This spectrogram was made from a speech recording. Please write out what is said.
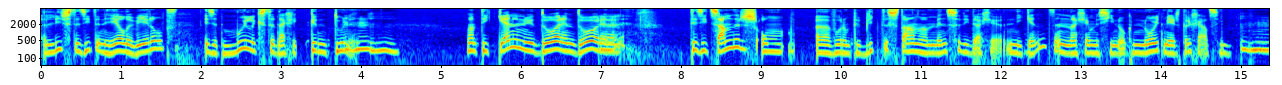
liefste ziet in heel de wereld, is het moeilijkste dat je kunt doen. hè. Mhm. Want die kennen u door en door. En het is iets anders om eh, voor een publiek te staan van mensen die dat je niet kent en dat je misschien ook nooit meer terug gaat zien. Mhm.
